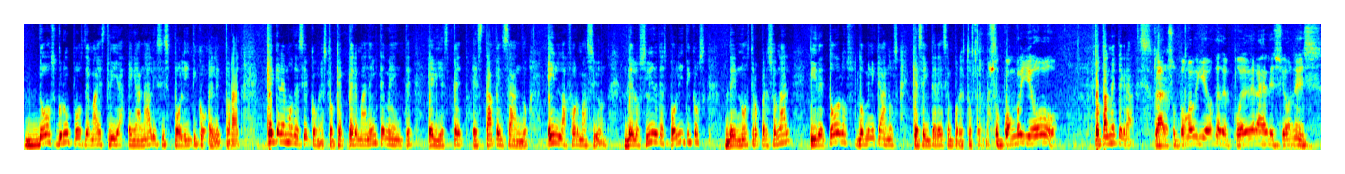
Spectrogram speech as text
dos grupos de maestría en análisis político electoral. ¿Qué queremos decir con esto? Que permanentemente el IESPED está pensando en la formación de los líderes políticos, de nuestro personal y de todos los dominicanos que se interesen por estos temas. Supongo yo. Totalmente gratis. Claro, supongo yo que después de las elecciones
